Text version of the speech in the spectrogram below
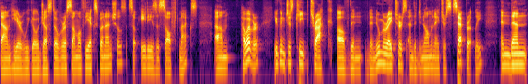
down here we go just over a sum of the exponentials so it is a softmax um, however you can just keep track of the, the numerators and the denominators separately and then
